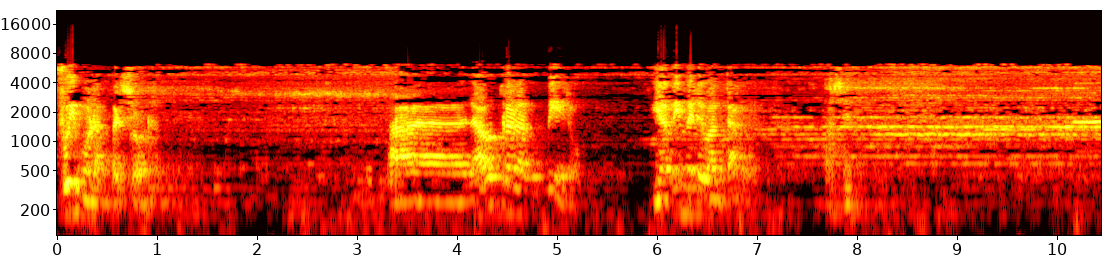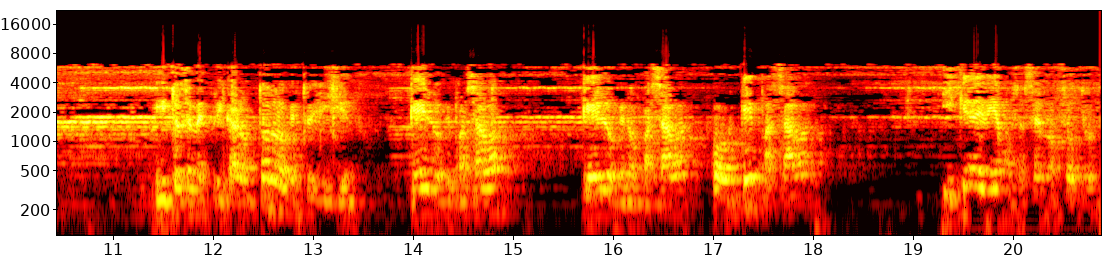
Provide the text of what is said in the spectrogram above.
fuimos las personas a la otra la durmieron y a mí me levantaron. Así. Y entonces me explicaron todo lo que estoy diciendo. ¿Qué es lo que pasaba? ¿Qué es lo que nos pasaba? ¿Por qué pasaba? ¿Y qué debíamos hacer nosotros?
